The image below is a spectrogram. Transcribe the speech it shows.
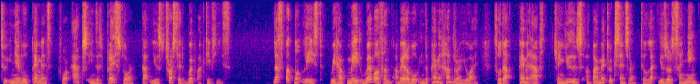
to enable payments for apps in the Play Store that use trusted web activities. Last but not least, we have made WebAuthn available in the Payment Handler UI so that payment apps can use a biometric sensor to let users sign in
